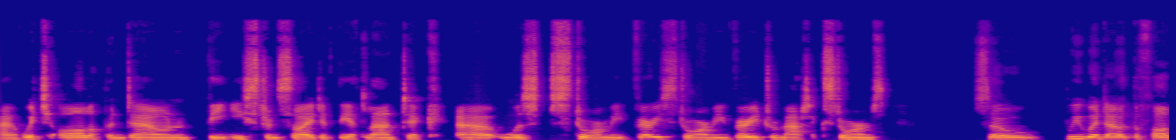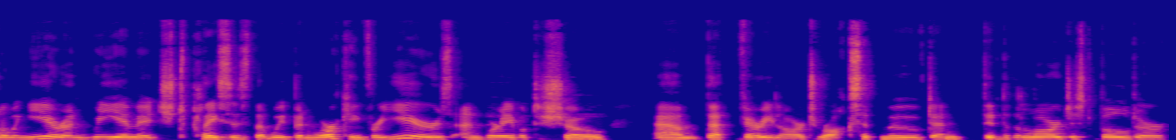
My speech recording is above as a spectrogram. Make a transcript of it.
uh, which all up and down the eastern side of the Atlantic uh, was stormy, very stormy, very dramatic storms. So we went out the following year and re-imaged places that we'd been working for years and were able to show um, that very large rocks had moved. And the, the, largest boulder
